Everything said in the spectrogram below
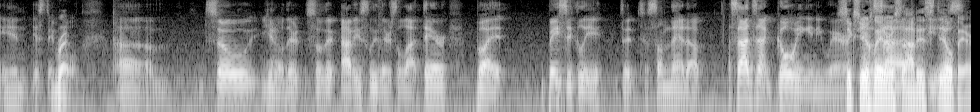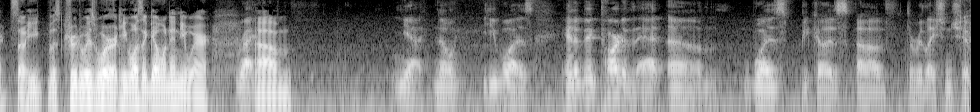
in Istanbul. Right. Um, so you know, there. So there, obviously, there's a lot there, but basically, to, to sum that up, Assad's not going anywhere. Six years later, Assad Assad is still there. So he was true to his word. He wasn't going anywhere. Right. Um, Yeah, no, he was, and a big part of that um, was because of the relationship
